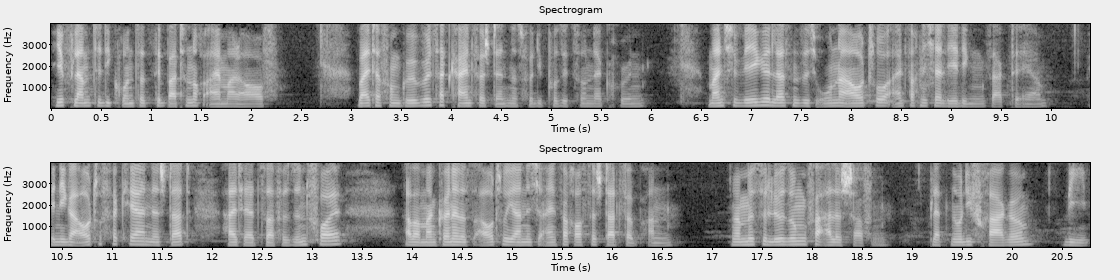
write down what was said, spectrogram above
Hier flammte die Grundsatzdebatte noch einmal auf. Walter von Goebbels hat kein Verständnis für die Position der Grünen. Manche Wege lassen sich ohne Auto einfach nicht erledigen, sagte er. Weniger Autoverkehr in der Stadt halte er zwar für sinnvoll, aber man könne das Auto ja nicht einfach aus der Stadt verbannen. Man müsse Lösungen für alle schaffen. Bleibt nur die Frage, wie.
